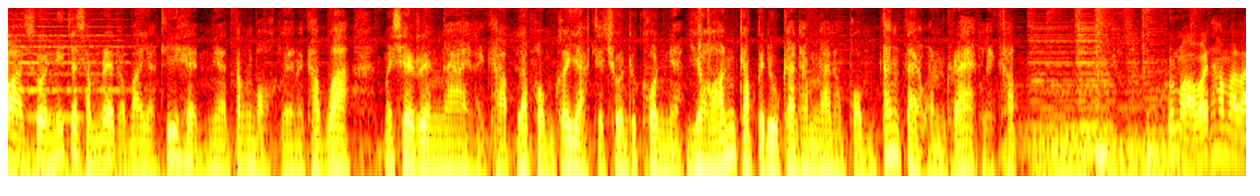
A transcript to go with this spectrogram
ว่าส่วนนี้จะสำเร็จออกมาอย่างที่เห็นเนี่ยต้องบอกเลยนะครับว่าไม่ใช่เรื่องง่ายเลยครับ และผมก็อยากจะชวนทุกคนเนี่ยย้อนกลับไปดูการทำงานของผมตั้งแต่วันแรกเลยครับ คุณหมอไว้ทำอะไร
